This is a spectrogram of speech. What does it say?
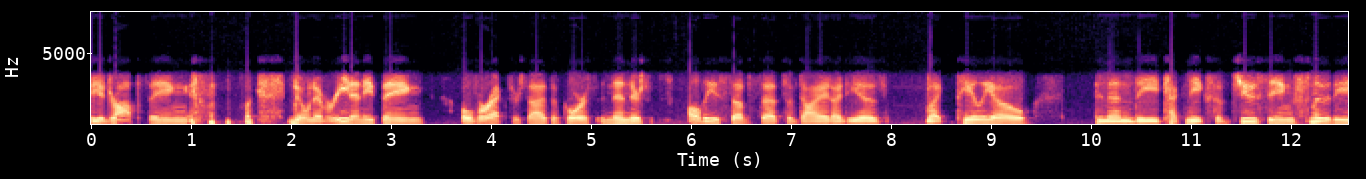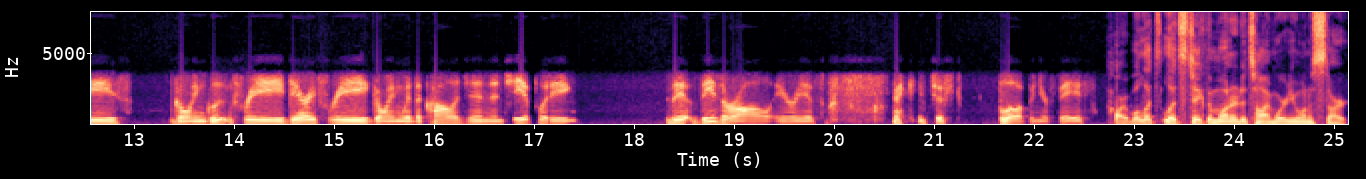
till you drop thing. Don't ever eat anything. Over exercise, of course. And then there's all these subsets of diet ideas like paleo and then the techniques of juicing, smoothies, going gluten-free, dairy-free, going with the collagen and chia pudding. The, these are all areas that can just blow up in your face. All right, well let's let's take them one at a time. Where do you want to start?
